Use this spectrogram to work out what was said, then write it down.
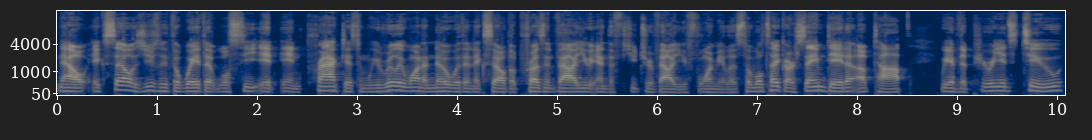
Now Excel is usually the way that we'll see it in practice and we really want to know within Excel the present value and the future value formulas. So we'll take our same data up top. We have the periods 2,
